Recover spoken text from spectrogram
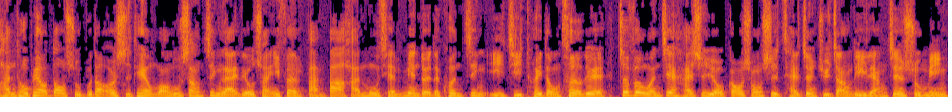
韩投票倒数不到二十天，网络上近来流传一份反罢韩目前面对的困境以及推动策略。这份文件还是由高雄市财政局长李良坚署名。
